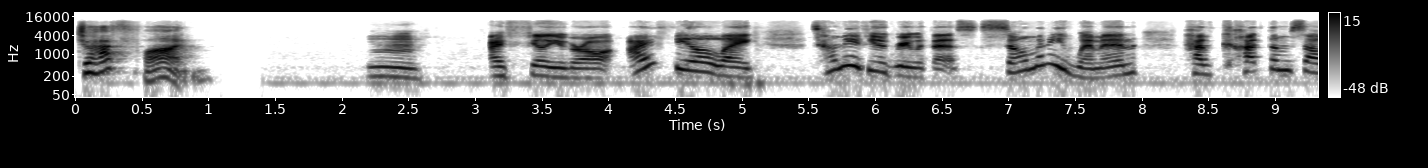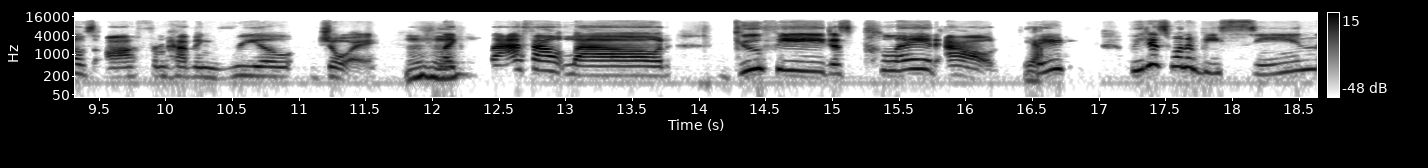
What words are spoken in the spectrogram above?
to have fun Mm, I feel you, girl. I feel like, tell me if you agree with this. So many women have cut themselves off from having real joy. Mhm. Like laugh out loud, goofy, just play it out. Yeah. They, we just want to be seen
